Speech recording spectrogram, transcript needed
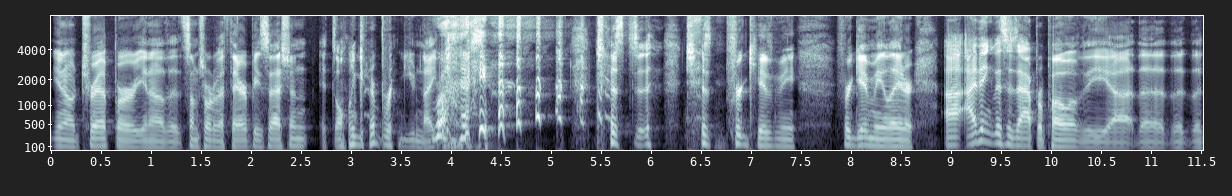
you know, trip or you know, the, some sort of a therapy session. It's only going to bring you nightmares. just just forgive me, forgive me later. Uh, I think this is apropos of the uh, the, the the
